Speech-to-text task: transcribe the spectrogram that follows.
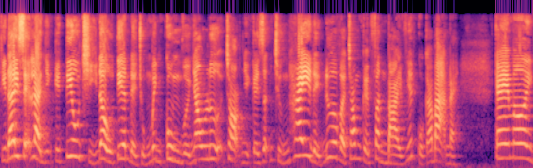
Thì đây sẽ là những cái tiêu chí đầu tiên Để chúng mình cùng với nhau lựa chọn những cái dẫn chứng hay Để đưa vào trong cái phần bài viết của các bạn này Các em ơi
